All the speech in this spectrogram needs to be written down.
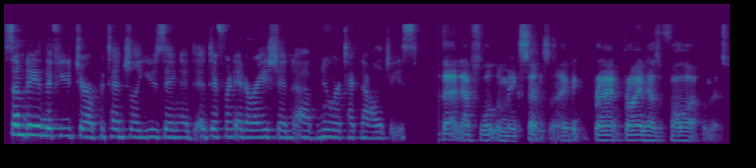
someday in the future, potentially using a, a different iteration of newer technologies. That absolutely makes sense. I think Brian, Brian has a follow up on this.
